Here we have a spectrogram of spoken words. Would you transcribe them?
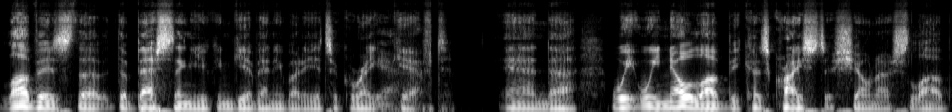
Love is the, the best thing you can give anybody. It's a great Yeah. gift. And uh, we, we know love because Christ has shown us love.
